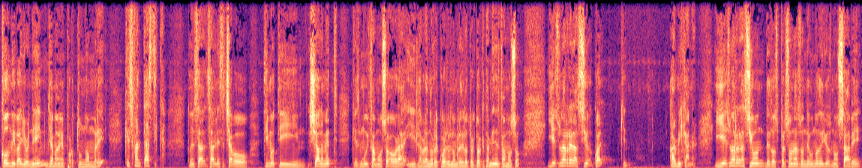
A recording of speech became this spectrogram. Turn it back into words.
Call Me By Your Name, llámame por tu nombre, que es fantástica. Donde sa- sale este chavo Timothy Chalamet, que es muy famoso ahora, y la verdad no recuerdo el nombre del otro actor que también es famoso. Y es una relación. ¿Cuál? ¿Quién? Army Hammer. Y es una relación de dos personas donde uno de ellos no sabe,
